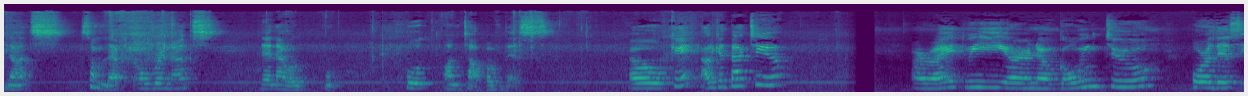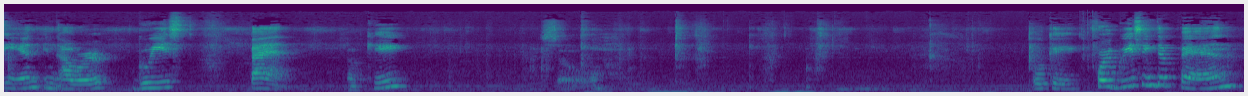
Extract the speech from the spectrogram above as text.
nuts, some leftover nuts, then I will put, put on top of this. Okay, I'll get back to you. Alright, we are now going to pour this in in our greased pan. Okay, so okay. For greasing the pan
